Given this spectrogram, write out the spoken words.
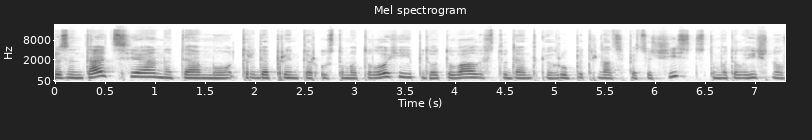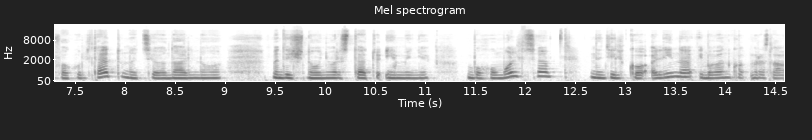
Презентація на тему 3D-принтер у стоматології підготували студентки групи 13506 стоматологічного факультету Національного медичного університету імені Богомольця Неділько Аліна і Бавенко Мирослава.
